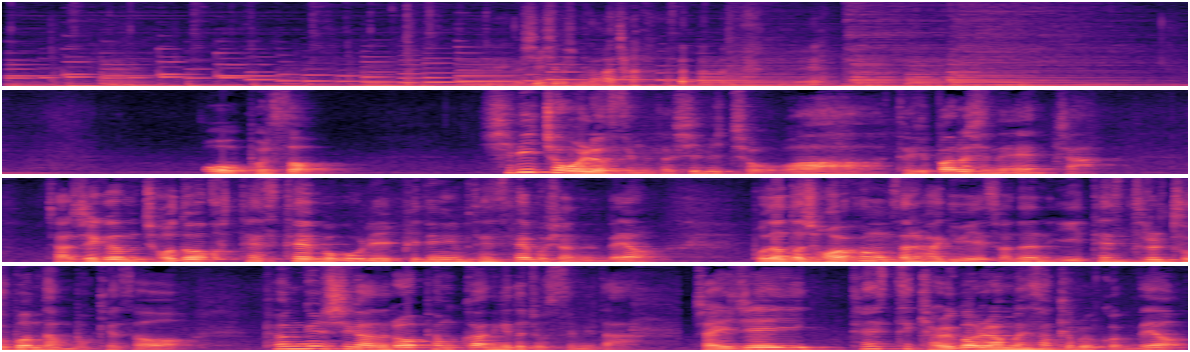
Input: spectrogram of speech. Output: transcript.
네, 열심히 씹으십니다. 자, 네. 오, 벌써 12초 걸렸습니다. 12초. 와, 되게 빠르시네. 자, 자, 지금 저도 테스트 해보고 우리 피디님도 테스트 해보셨는데요. 보다 더 정확한 검사를 하기 위해서는 이 테스트를 두 번 반복해서 평균 시간으로 평가하는 게 더 좋습니다. 자, 이제 이 테스트 결과를 한번 해석해 볼 건데요.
